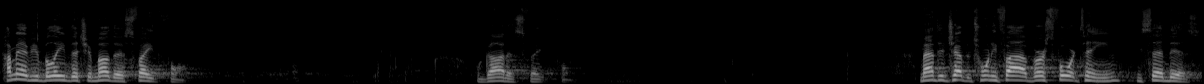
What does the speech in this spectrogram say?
How many of you believe that your mother is faithful? Well, God is faithful. Matthew chapter 25, verse 14, he said this.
